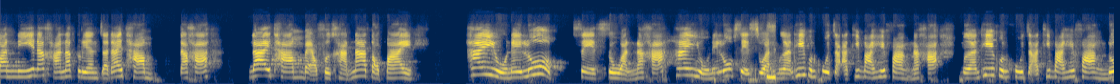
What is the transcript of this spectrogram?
วันนี้นะคะนักเรียนจะได้ทำนะคะ ได้ทำแบบฝึกหัดหน้าต่อไป ให้อยู่ในรูปเศษส่วนนะคะ ให้อยู่ในรูปเศษส่วนเหมือนที่คุณครูจะอธิบายให้ฟังนะคะ เหมือนที่คุณครูจะอธิบายให้ฟังโด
